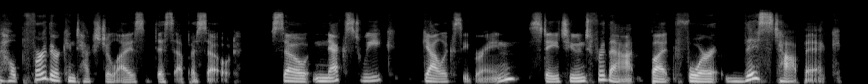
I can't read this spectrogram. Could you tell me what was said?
help further contextualize this episode. So, next week, Galaxy Brain, stay tuned for that. But for this topic,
